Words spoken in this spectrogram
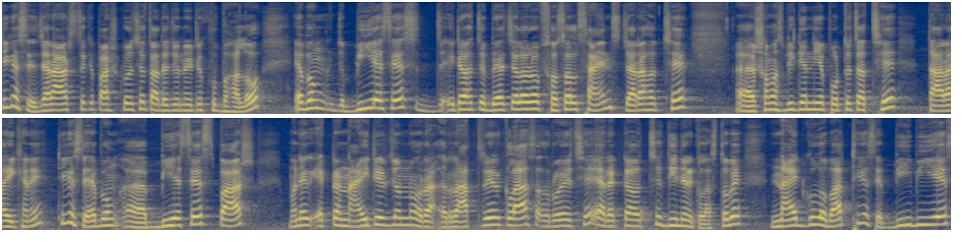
ঠিক আছে? যারা আর্টস থেকে পাস করেছে, তাদের জন্য এটা খুব ভালো। এবং বিএসএস এটা হচ্ছে ব্যাচেলর অফ সোশ্যাল সায়েন্স যারা হচ্ছে সমাজবিজ্ঞান নিয়ে পড়তে চাচ্ছে, তারা এখানে, ঠিক আছে? এবং বিএসএস পাস মানে একটা নাইটের জন্য রাত্রের ক্লাস রয়েছে, আর একটা হচ্ছে দিনের ক্লাস তবে নাইটগুলো বাদ, ঠিক আছে? বিবিএস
